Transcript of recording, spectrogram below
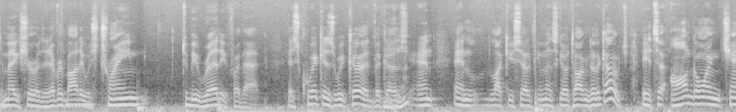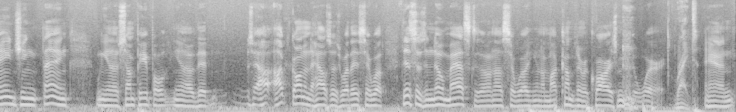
to make sure that everybody mm-hmm. was trained to be ready for that as quick as we could because mm-hmm. and and like you said a few minutes ago talking to the coach it's an ongoing changing thing. You know some people you know that say, I- I've gone into houses where they say well this is a no mask zone I say well you know my company requires me to wear it. Right. and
